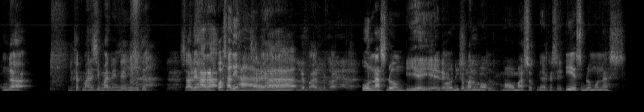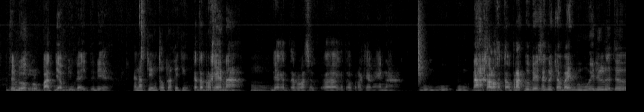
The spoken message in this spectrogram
Enggak. Dekat mana sih man ini nyebutnya? Salihara. Oh Salihara. Salihara depan depan. Unas dong. Iya iya. Oh, di Cuman mau mau masuknya ke situ. Iya sebelum Unas. Itu Oh, 24 jam juga itu dia. Enak Cing topraknya Cing. Ketoprak enak. Hmm. Dia termasuk eh, ketoprak yang enak. Bumbu, bumbu. Nah kalau ketoprak tuh biasa gue cobain bumbunya dulu tuh.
